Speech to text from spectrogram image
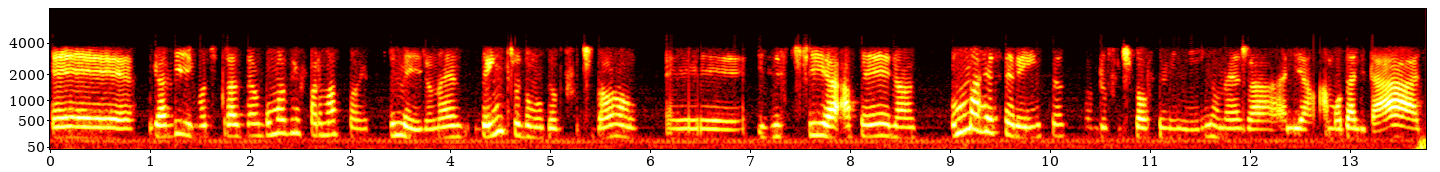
É, Gabi, vou te trazer algumas informações. Primeiro, né, dentro do Museu do Futebol, é, existia apenas uma referência sobre o futebol feminino, né, já ali a, a modalidade,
